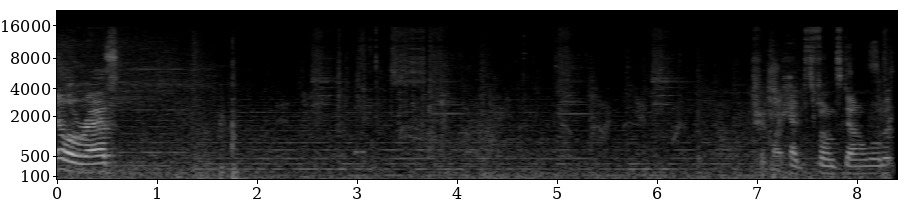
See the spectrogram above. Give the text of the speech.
Hello, Raz. Turn my headphones down a little bit.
